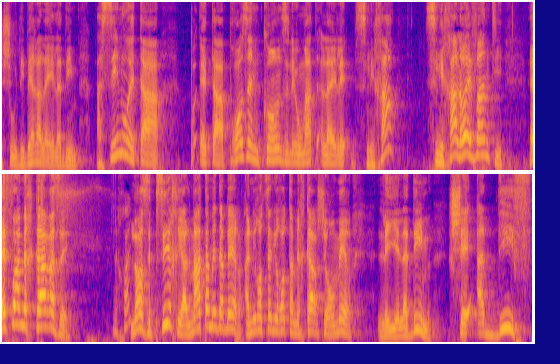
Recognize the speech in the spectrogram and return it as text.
שהוא דיבר על הילדים. עשינו את את ה pros and cons לעומת... ל- ל- סליחה? סליחה, לא הבנתי. איפה המחקר הזה? נכון? לא, זה פסיכי, על מה אתה מדבר? אני רוצה לראות את המחקר שאומר לילדים שעדיף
